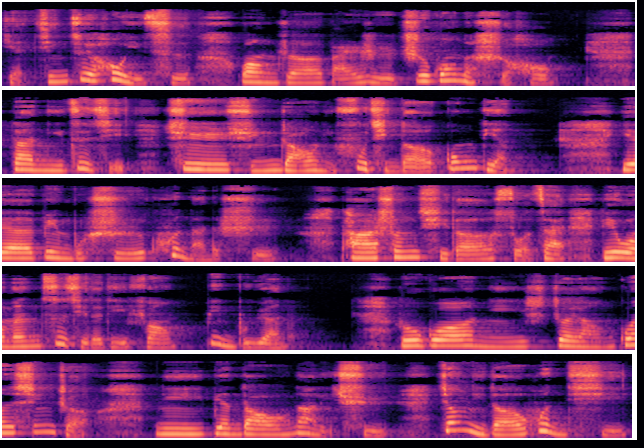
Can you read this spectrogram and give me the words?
眼睛最后一次望着白日之光的时候。但你自己去寻找你父亲的宫殿，也并不是困难的事。他升起的所在离我们自己的地方并不远。如果你这样关心着，你便到那里去，将你的问题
